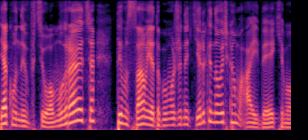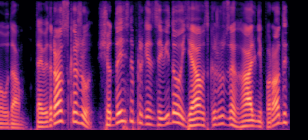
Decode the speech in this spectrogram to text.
як вони в цілому граються, тим самим я допоможу не тільки новачкам, а й деяким молодам. Та відразу скажу, що десь наприкінці відео я вам скажу загальні поради,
